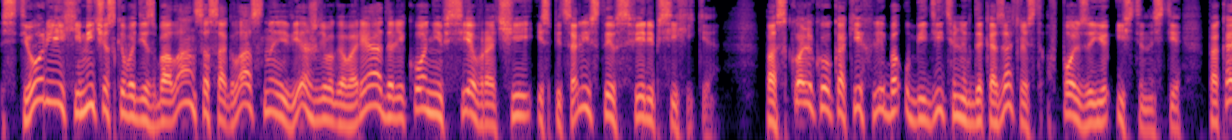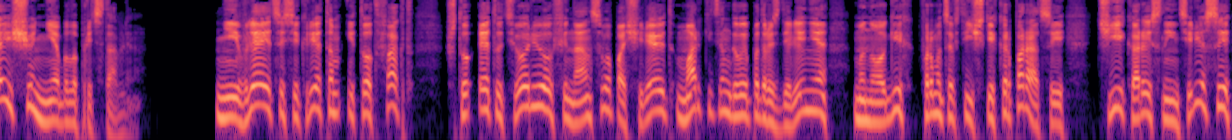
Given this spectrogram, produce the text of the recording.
С теорией химического дисбаланса согласны, вежливо говоря, далеко не все врачи и специалисты в сфере психики, поскольку каких-либо убедительных доказательств в пользу ее истинности пока еще не было представлено. Не является секретом и тот факт, что эту теорию финансово поощряют маркетинговые подразделения многих фармацевтических корпораций, чьи корыстные интересы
